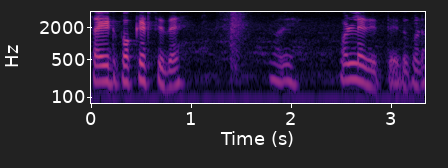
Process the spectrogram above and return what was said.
ಸೈಡ್ ಪಾಕೆಟ್ಸ್ ಇದೆ. ನೋಡಿ ಒಳ್ಳೆಯದಿತ್ತು ಇದು ಕೂಡ.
